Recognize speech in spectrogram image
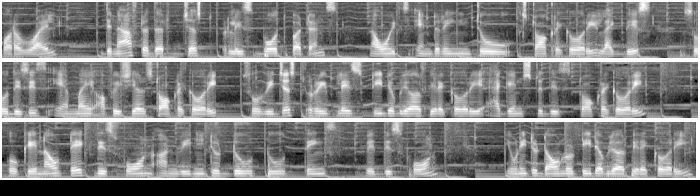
for a while. Then after that just release both buttons now it's entering into stock recovery like this. So this is mi official stock recovery. So we just replace twrp recovery against this stock recovery. Okay now take this phone and we need to do two things with this phone. You need to download twrp recovery.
